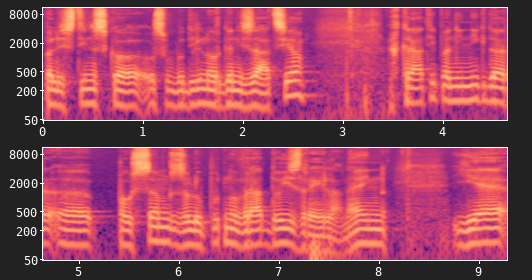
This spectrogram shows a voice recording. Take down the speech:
palestinsko osvobodilno organizacijo, hkrati pa ni nikdar pa vsem zelo putno vrat do Izraela. Ne? In je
